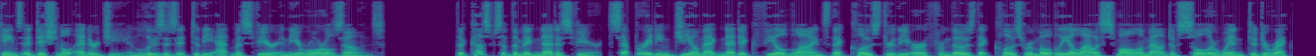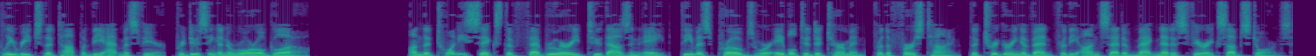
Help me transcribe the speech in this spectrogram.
gains additional energy and loses it to the atmosphere in the auroral zones. The cusps of the magnetosphere, separating geomagnetic field lines that close through the Earth from those that close remotely allow a small amount of solar wind to directly reach the top of the atmosphere, producing an auroral glow. On 26 February 2008, Themis probes were able to determine, for the first time, the triggering event for the onset of magnetospheric substorms.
